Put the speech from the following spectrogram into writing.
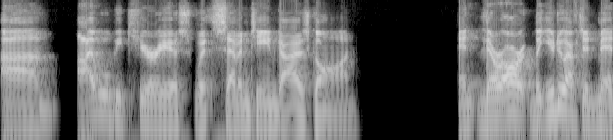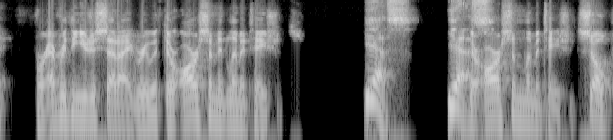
Um, I will be curious with 17 guys gone and there are, but you do have to admit, for everything you just said, I agree with. There are some limitations. Yes. Yes. There are some limitations. So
